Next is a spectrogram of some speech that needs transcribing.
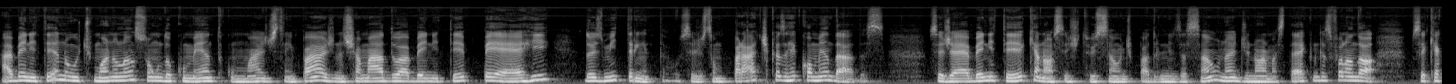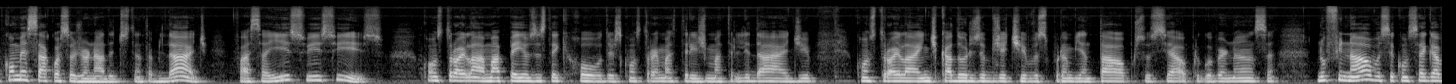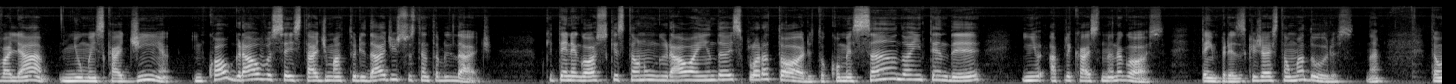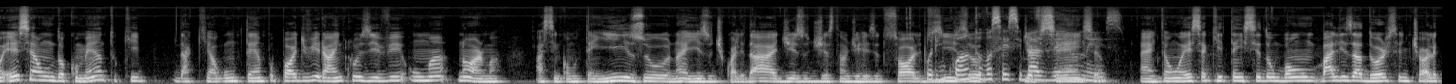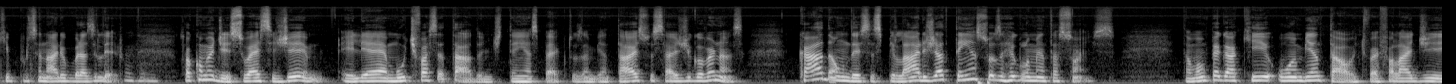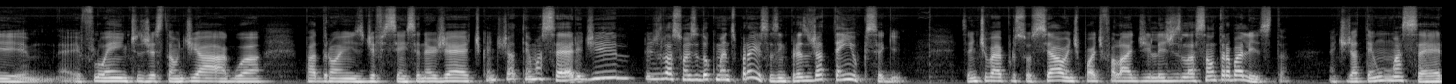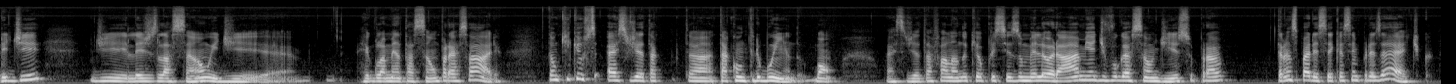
A BNT, no último ano, lançou um documento com mais de 100 páginas chamado ABNT PR 2030, ou seja, são práticas recomendadas. Ou seja, é a BNT, que é a nossa instituição de padronização, né, de normas técnicas, falando, ó, você quer começar com essa jornada de sustentabilidade? Faça isso, isso e isso. Constrói lá, mapeia os stakeholders, constrói matriz de materialidade, constrói lá indicadores e objetivos para o ambiental, para o social, para governança. No final, você consegue avaliar em uma escadinha em qual grau você está de maturidade em sustentabilidade. Porque tem negócios que estão num grau ainda exploratório. Estou começando a entender e aplicar isso no meu negócio. Tem empresas que já estão maduras, né? Então, esse é um documento que daqui a algum tempo pode virar, inclusive, uma norma. Assim como tem ISO, né? ISO de qualidade, ISO de gestão de resíduos sólidos, Por enquanto, ISO vocês se baseiam nisso. é, então, esse aqui tem sido um bom balizador se a gente olha aqui para o cenário brasileiro. Uhum. Só como eu disse, o SG ele é multifacetado. A gente tem aspectos ambientais, sociais e de governança. Cada um desses pilares já tem as suas regulamentações. Então, vamos pegar aqui o ambiental. A gente vai falar de eh, efluentes, gestão de água, padrões de eficiência energética. A gente já tem uma série de legislações e documentos para isso. As empresas já têm o que seguir. Se a gente vai para o social, a gente pode falar de legislação trabalhista. A gente já tem uma série de, de legislação e de eh, regulamentação para essa área. Então, o que, que o SG está tá, tá contribuindo? Bom, o SG está falando que eu preciso melhorar a minha divulgação disso para transparecer que essa empresa é ética.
